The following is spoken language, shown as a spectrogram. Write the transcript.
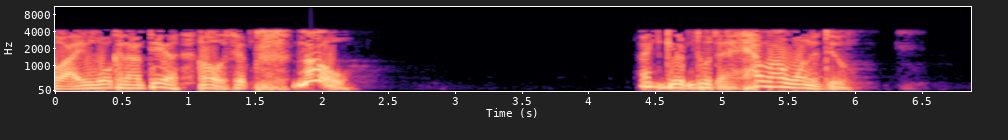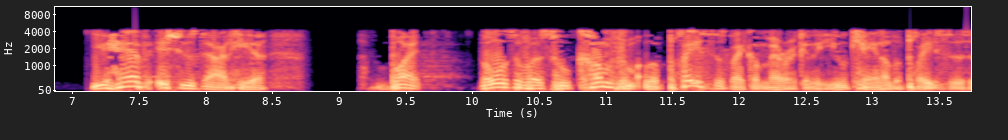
Oh, I ain't walking out there. Oh, it, no. I can get up and do what the hell I want to do. You have issues out here, but those of us who come from other places like America and the UK and other places,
